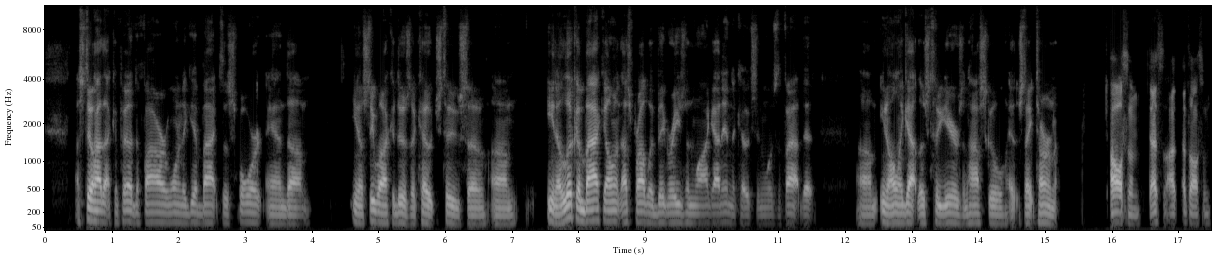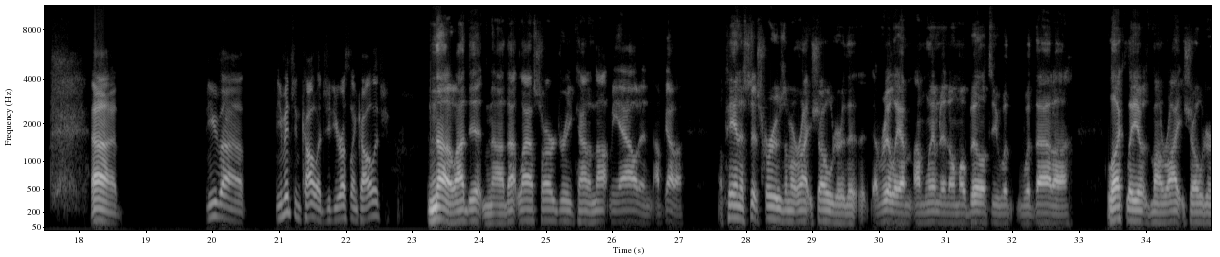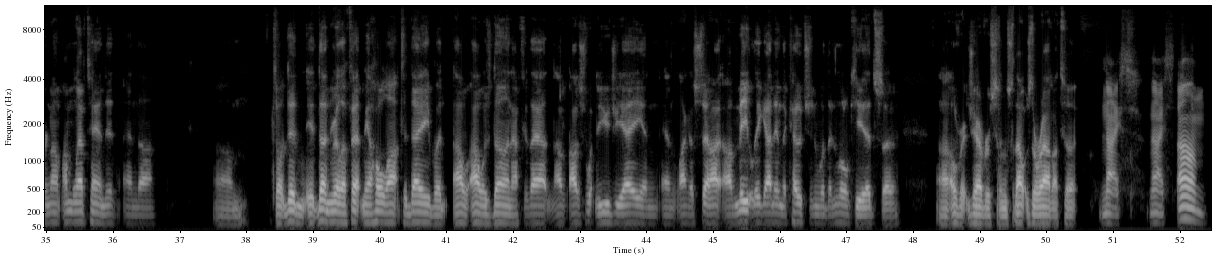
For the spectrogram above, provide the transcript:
I still have that competitive fire, wanted to give back to the sport and, um, you know, see what I could do as a coach too. So, um, you know, looking back on it, that's probably a big reason why I got into coaching was the fact that, um, you know, I only got those two years in high school at the state tournament. Awesome. That's uh, that's awesome. Uh, you uh, you mentioned college. Did you wrestle in college? No, I didn't. Uh, that last surgery kind of knocked me out, and I've got a, a pin and six screws on my right shoulder that, really I'm, I'm limited on mobility with with that. Uh, luckily, it was my right shoulder, and I'm, I'm left-handed, and uh, um, so it didn't it doesn't really affect me a whole lot today. But I, I was done after that. I, I just went to UGA, and and like I said, I, I immediately got into coaching with the little kids. So uh, over at Jefferson, so that was the route I took. Nice, nice. Um,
